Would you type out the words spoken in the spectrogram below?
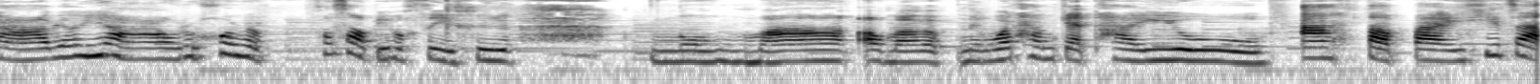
กราฟยาวๆ ทุกคนแบบข้อสอบปี64 คืองงมากออกมาแบบนึกว่าทำแกะไทยอยู่ อะ ต่อไปที่จะ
